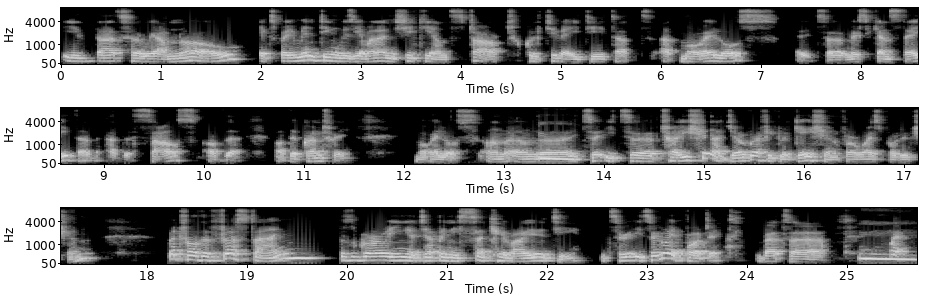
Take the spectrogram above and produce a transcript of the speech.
is that we are now experimenting with Yamada Nishiki and start to cultivate it at, at Morelos. It's a Mexican state at, at the south of the of the country. Morelos, and, and uh, mm. it's, a, it's a traditional geographic location for rice production. But for the first time, was growing a Japanese sake variety. It's a, it's a great project, but uh, mm. well,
